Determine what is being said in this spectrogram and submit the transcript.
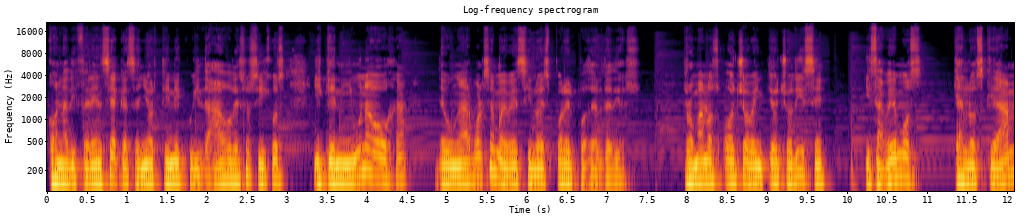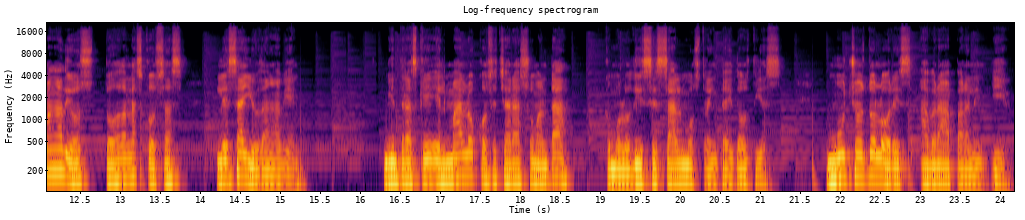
con la diferencia que el Señor tiene cuidado de sus hijos y que ni una hoja de un árbol se mueve si no es por el poder de Dios. Romanos 8:28 dice, y sabemos que a los que aman a Dios todas las cosas les ayudan a bien. Mientras que el malo cosechará su maldad, como lo dice Salmos 32:10 muchos dolores habrá para el impío.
